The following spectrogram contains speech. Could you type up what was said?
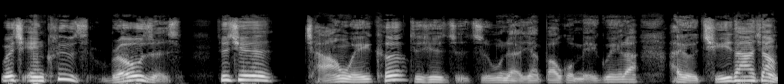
，which includes roses 这些蔷薇科这些植植物呢，像包括玫瑰啦，还有其他像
